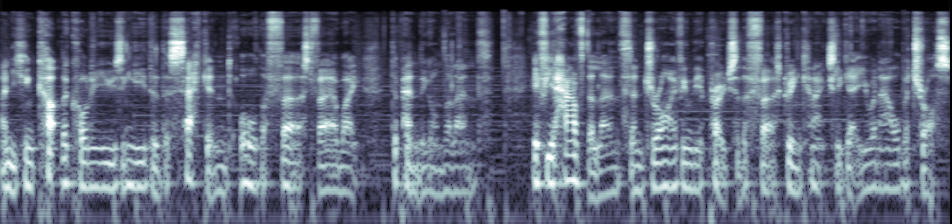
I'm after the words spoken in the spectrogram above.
and you can cut the corner using either the second or the first fairway, depending on the length. If you have the length, then driving the approach to the first green can actually get you an albatross,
